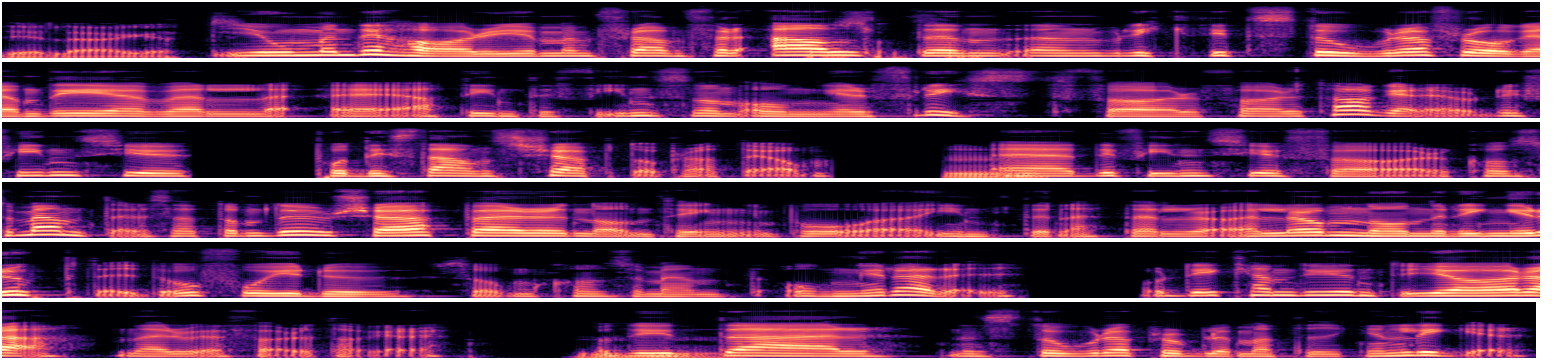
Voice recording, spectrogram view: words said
det läget. Jo, men det har det ju, men framför allt den, den riktigt stora frågan, det är väl eh, att det inte finns någon ångerfrist för företagare. Och det finns ju på distansköp då pratar jag om. Mm. Eh, det finns ju för konsumenter. Så att om du köper någonting på internet eller, eller om någon ringer upp dig, då får ju du som konsument ångra dig. Och det kan du ju inte göra när du är företagare. Och det är Mhm. där den stora problematiken ligger.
